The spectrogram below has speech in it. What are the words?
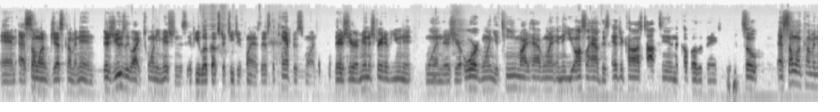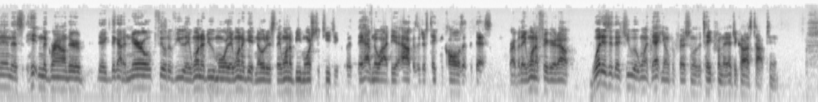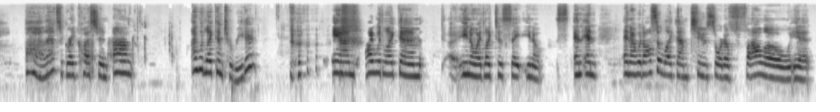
And as someone just coming in, there's usually like 20 missions if you look up strategic plans. There's the campus one, there's your administrative unit one. There's your org one. Your team might have one, and then you also have this EDUCAUSE top ten and a couple other things. So as someone coming in that's hitting the ground, they're they they got a narrow field of view. They want to do more. They want to get noticed. They want to be more strategic, but they have no idea how because they're just taking calls at the desk, right? But they want to figure it out. What is it that you would want that young professional to take from the EDUCAUSE top ten? Oh, that's a great question. Um, I would like them to read it and I would like them, uh, you know, I'd like to say, you know, and and and I would also like them to sort of follow it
